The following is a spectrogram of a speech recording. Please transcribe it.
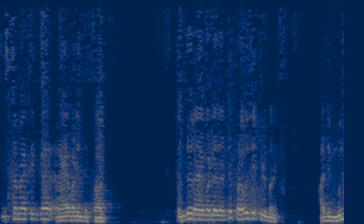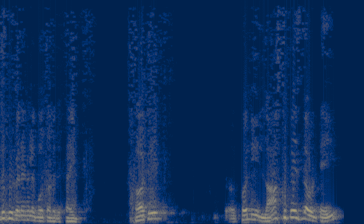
సిస్టమేటిక్గా రాయబడింది కాదు. ఎందుకు రాయబడలేదంటే ప్రభు చెప్పిండు మనకి. అది ముందుకు వెనకలకి పోతుంటది టైం. కాబట్టి కొన్ని లాస్ట్ పేజ్లో ఉంటాయి.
